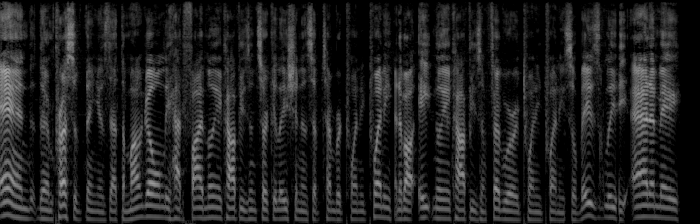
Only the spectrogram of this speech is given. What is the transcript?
And the impressive thing is that the manga only had 5 million copies in circulation in September 2020 and about 8 million copies in February 2020. So basically, the anime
